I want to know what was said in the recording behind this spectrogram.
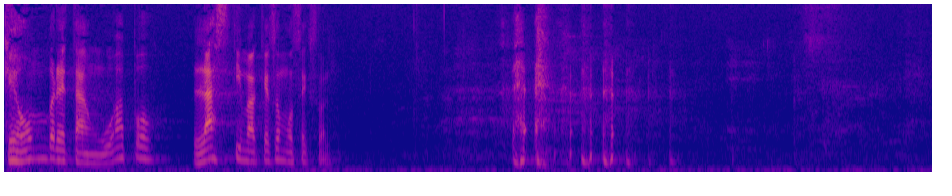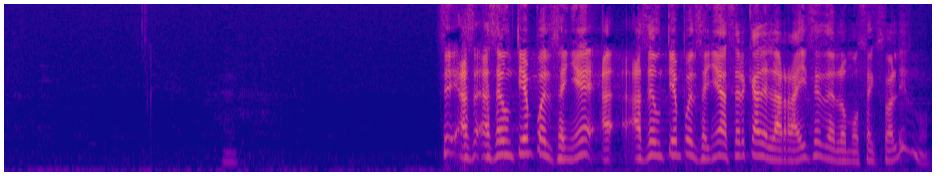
qué hombre tan guapo, lástima que es homosexual. Hace, un tiempo enseñé, hace un tiempo enseñé acerca de las raíces del homosexualismo.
